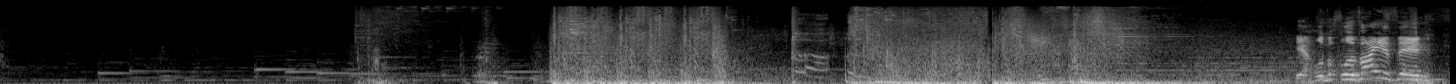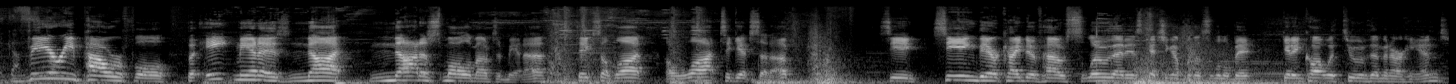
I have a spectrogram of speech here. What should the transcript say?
Yeah, Lev- Leviathan, very powerful, but 8 mana is not, not a small amount of mana. Takes a lot, a lot to get set up. Seeing, seeing there kind of how slow that is catching up with us a little bit, getting caught with two of them in our hand.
